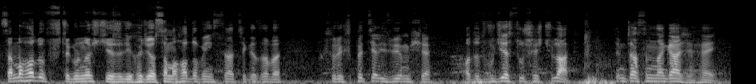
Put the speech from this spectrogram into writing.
samochodów, w szczególności jeżeli chodzi o samochodowe instalacje gazowe, w których specjalizujemy się od 26 lat. Tymczasem na gazie, hej!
